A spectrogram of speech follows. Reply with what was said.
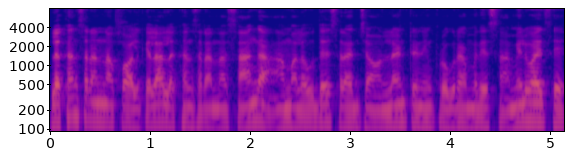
लखन सरांना कॉल केला. लखन सरांना सांगा आम्हाला उदय सरांच्या ऑनलाईन ट्रेनिंग प्रोग्राममध्ये सामील व्हायचे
